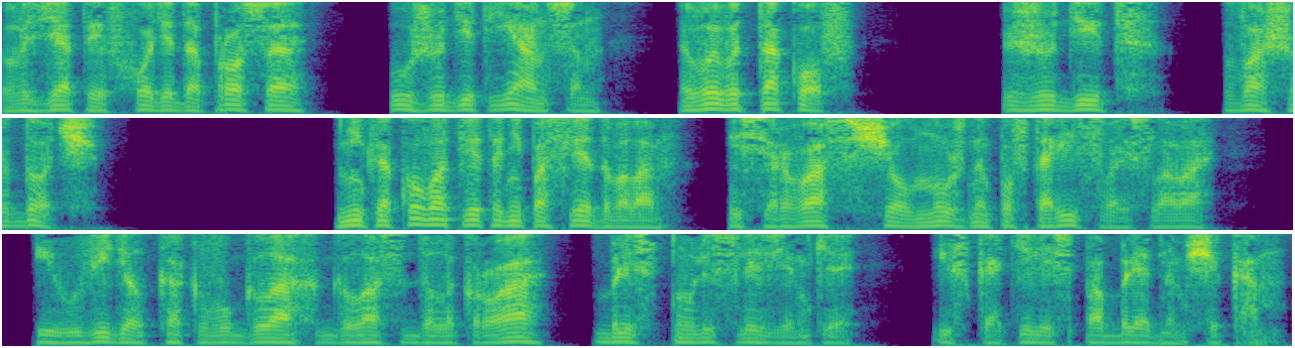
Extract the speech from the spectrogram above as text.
взятый в ходе допроса у Жудит Янсен. Вывод таков. Жудит — ваша дочь. Никакого ответа не последовало, и Сервас счел нужным повторить свои слова и увидел, как в углах глаз Делакруа блестнули слезинки и скатились по бледным щекам.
